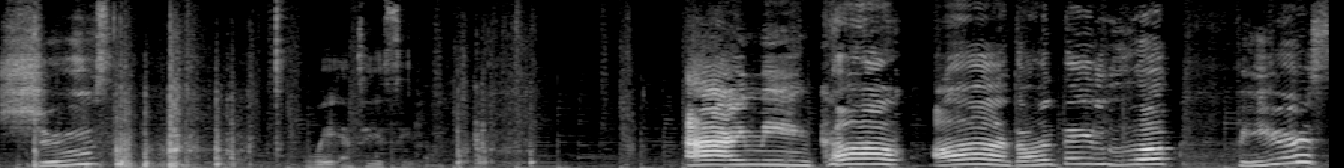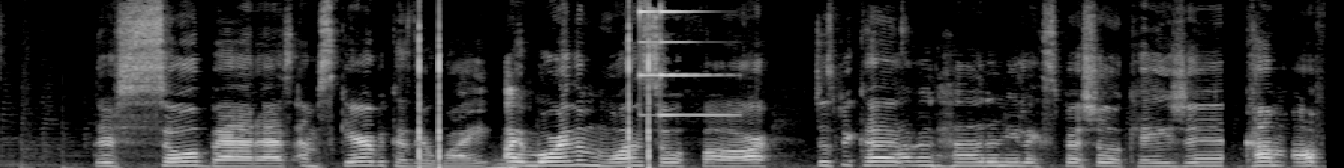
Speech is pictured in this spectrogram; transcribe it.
shoes. Wait until you see them. I mean, come on. Don't they look fierce? They're so badass. I'm scared because they're white. I've worn them once so far just because I haven't had any like special occasion come up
